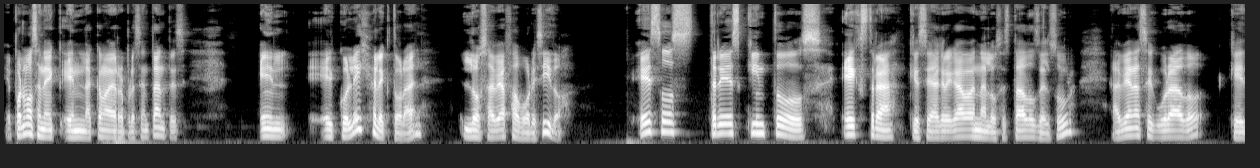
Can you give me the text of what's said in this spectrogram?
Eh, ponemos en, en, la Cámara de Representantes. En el colegio electoral los había favorecido. esos tres quintos extra que se agregaban a los estados del sur habían asegurado que,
